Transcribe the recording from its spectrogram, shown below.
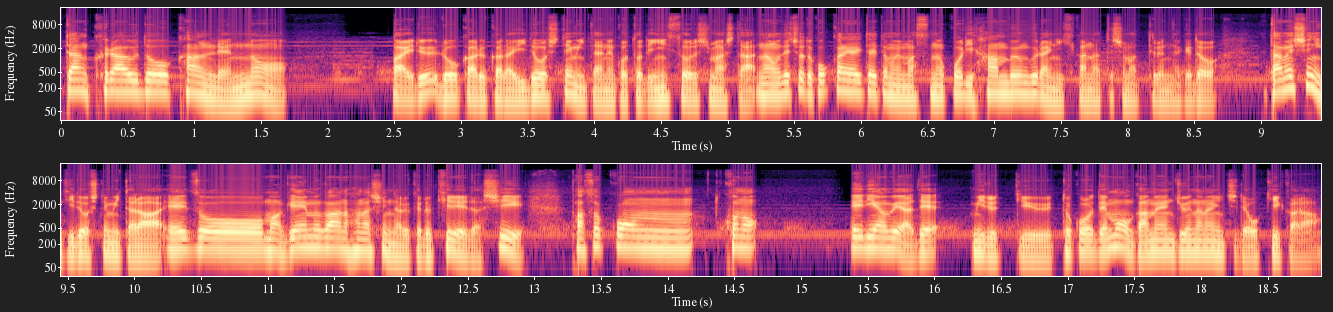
旦クラウド関連のファイル、ローカルから移動してみたいなことでインストールしました。なのでちょっとここからやりたいと思います。残り半分ぐらいに期間になってしまってるんだけど、試しに起動してみたら映像、まあゲーム側の話になるけど綺麗だし、パソコン、このエイリアンウェアで見るっていうところでも画面17インチで大きいから、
